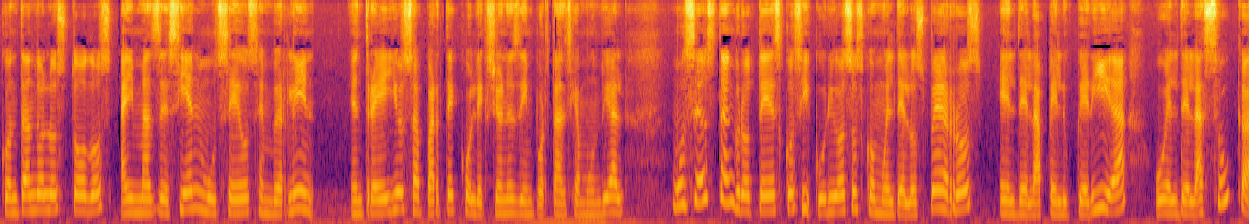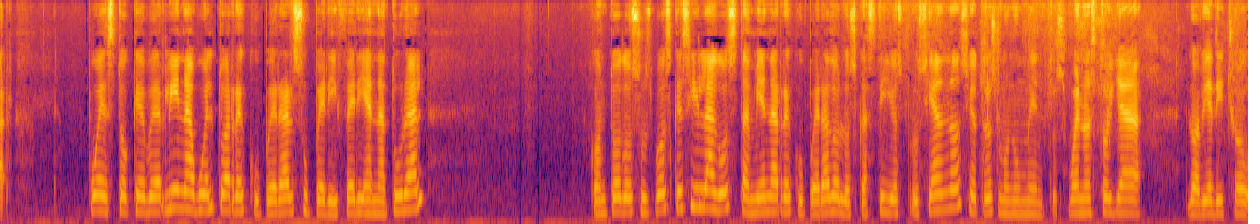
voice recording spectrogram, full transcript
Contándolos todos, hay más de 100 museos en Berlín, entre ellos aparte colecciones de importancia mundial. Museos tan grotescos y curiosos como el de los perros, el de la peluquería o el del azúcar. Puesto que Berlín ha vuelto a recuperar su periferia natural, con todos sus bosques y lagos, también ha recuperado los castillos prusianos y otros monumentos. Bueno, esto ya lo había dicho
